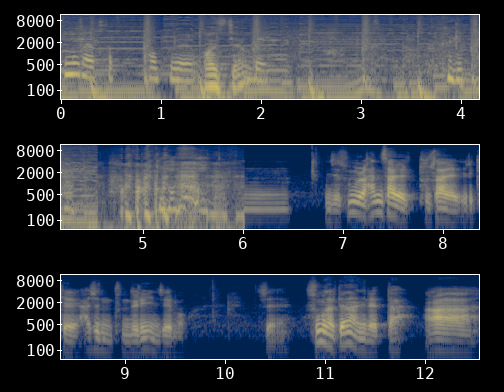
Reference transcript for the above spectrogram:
스무 살 같아 보여요. 아 진짜요? 네. 음, 이제 21살, 2살 이렇게 하시는 분들이 이제 뭐 이제 20살 때는 아니랬다. 아.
